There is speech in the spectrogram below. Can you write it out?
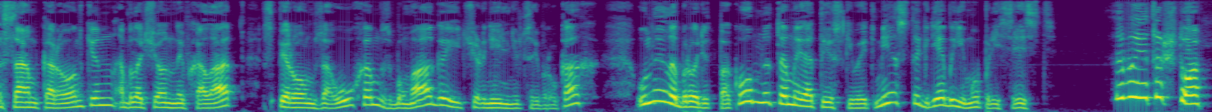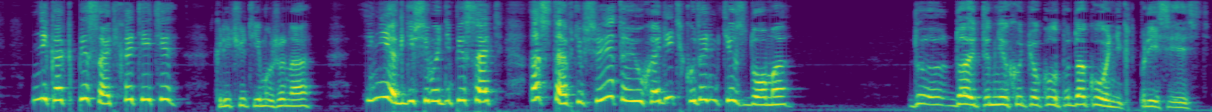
Сам Коронкин, облаченный в халат, с пером за ухом, с бумагой и чернильницей в руках, уныло бродит по комнатам и отыскивает место, где бы ему присесть. — Вы это что, никак писать хотите? — кричит ему жена. — Негде сегодня писать. Оставьте все это и уходите куда-нибудь из дома. — Да дай ты мне хоть около подоконника присесть,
